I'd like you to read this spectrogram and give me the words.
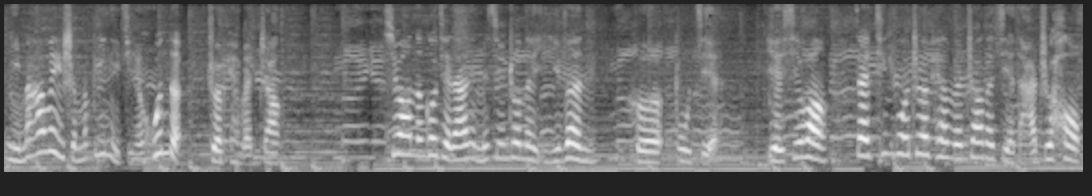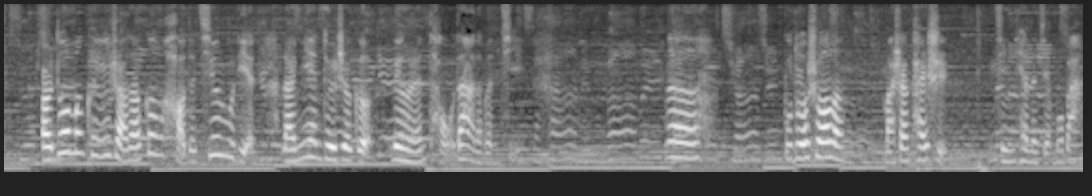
你妈为什么逼你结婚的这篇文章，希望能够解答你们心中的疑问和不解。也希望在听过这篇文章的解答之后，耳朵们可以找到更好的切入点来面对这个令人头大的问题。那不多说了，马上开始今天的节目吧。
